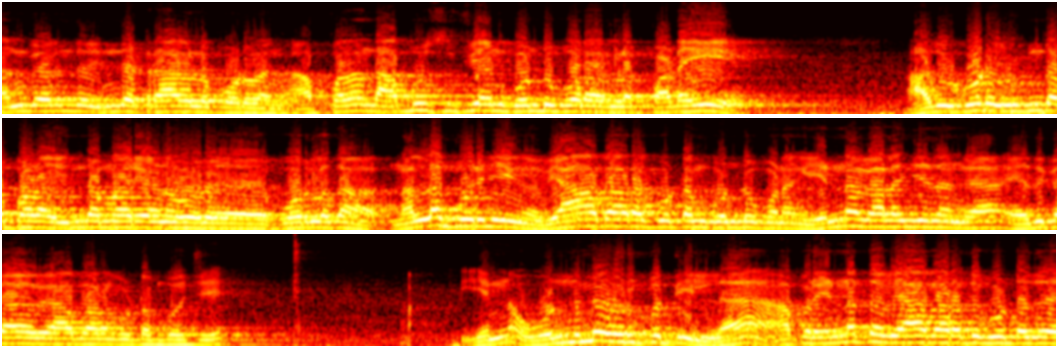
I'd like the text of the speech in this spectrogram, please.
அங்கேருந்து இந்த ட்ராவலில் போடுவாங்க. அப்போ தான் இந்த அபு சுஃபியான் கொண்டு போகிறார்ல படை. அது கூட இந்த படம் இந்த மாதிரியான ஒரு பொருளை தான். நல்லா புரிஞ்சுங்க வியாபார கூட்டம் கொண்டு போனாங்க. என்ன விளைஞ்சுதாங்க? எதுக்காக வியாபார கூட்டம் போச்சு? என்ன ஒன்றுமே உற்பத்தி இல்லை. அப்புறம் என்னத்தை வியாபாரத்தை கூட்டத்தை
